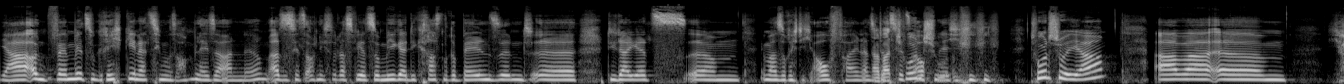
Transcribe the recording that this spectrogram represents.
ja, und wenn wir zu Gericht gehen, dann ziehen wir uns auch einen Blazer an. Ne? Also es ist jetzt auch nicht so, dass wir jetzt so mega die krassen Rebellen sind, äh, die da jetzt ähm, immer so richtig auffallen. Also Aber das jetzt Turnschuhe. auch nicht. Turnschuhe, ja, aber ähm, ja,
